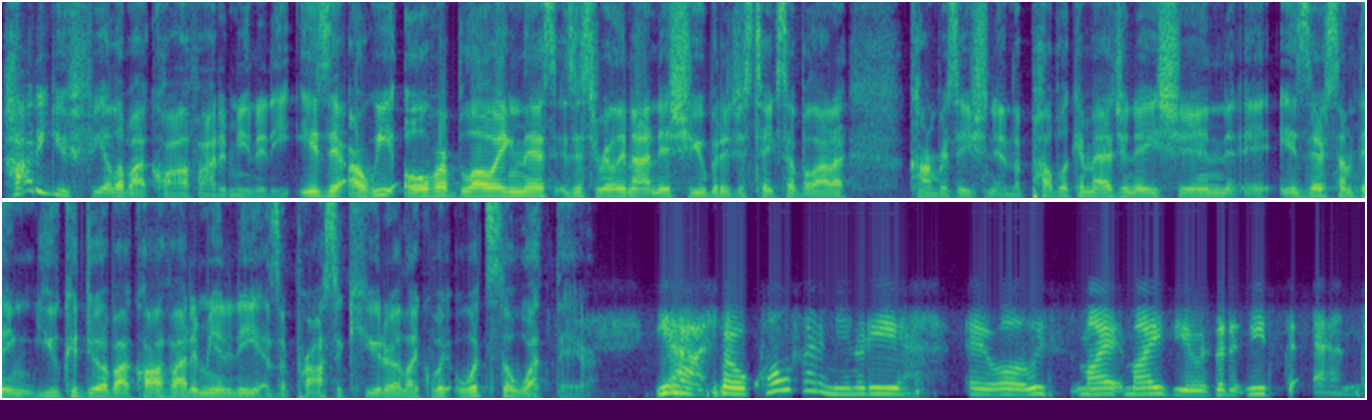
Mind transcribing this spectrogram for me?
How do you feel about qualified immunity? Is it are we overblowing this? Is this really not an issue, but it just takes up a lot of conversation in the public imagination? Is there something you could do about qualified immunity as a prosecutor? Like, what's the what there? Yeah, so qualified immunity, eh, well, at least my my view is that it needs to end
